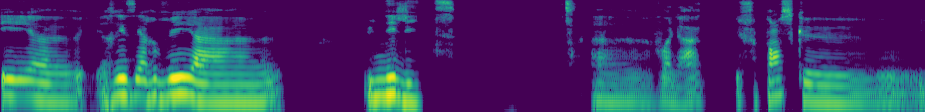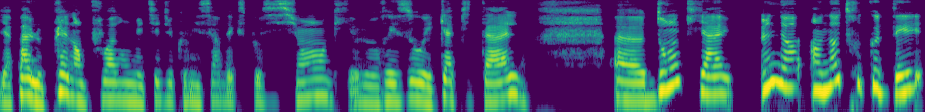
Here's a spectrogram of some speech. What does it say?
et réservés à une élite. Euh, voilà, je pense que il n'y a pas le plein emploi dans le métier du commissaire d'exposition, que le réseau est capital. Euh, donc il y a une, un autre côté,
